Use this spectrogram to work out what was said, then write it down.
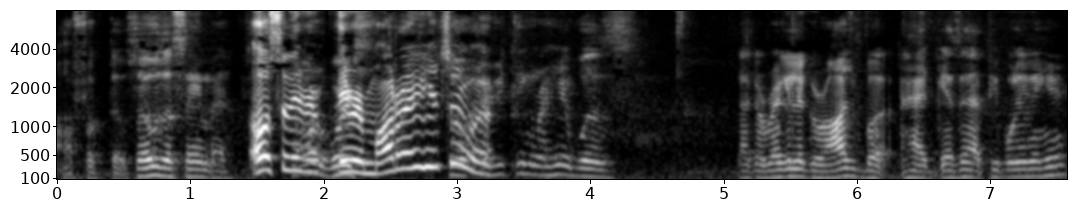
all fucked up. So it was the same, man. Oh, so they Or were, they were worse. modeled in here too? So everything right here was like a regular garage, but had guess it had people living here.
